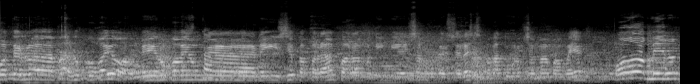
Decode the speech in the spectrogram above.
water, uh, ano po kayo? Mayroon ba kayong uh, naisip na paraan para maging uh, isang commercialist makatulong sa mga mamayan? Oo, meron.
